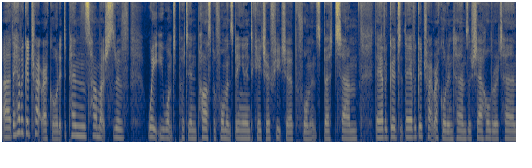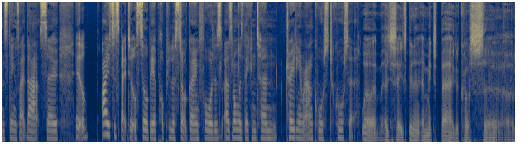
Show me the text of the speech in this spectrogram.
Uh, they have a good track record. It depends how much sort of weight you want to put in past performance being an indicator of future performance. But um, they have a good they have a good track record in terms of shareholder returns, things like that. So it'll I suspect it will still be a popular stock going forward as, as long as they can turn trading around quarter to quarter. Well, as you say, it's been a, a mixed bag across uh,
